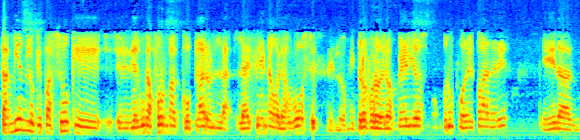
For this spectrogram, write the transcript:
también lo que pasó que eh, de alguna forma copiaron la, escena o las voces, los micrófonos de los medios, un grupo de padres que eran,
